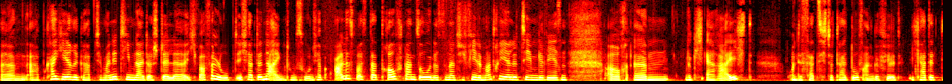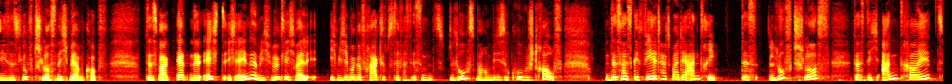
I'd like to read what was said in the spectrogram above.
ähm, habe Karriere gehabt, ich habe meine Teamleiterstelle, ich war verlobt, ich hatte eine Eigentumswohnung, ich habe alles, was da drauf stand, so, das sind natürlich viele materielle Themen gewesen, auch ähm, wirklich erreicht. Und es hat sich total doof angefühlt. Ich hatte dieses Luftschloss nicht mehr im Kopf. Das war ne, echt, ich erinnere mich wirklich, weil ich mich immer gefragt habe, was ist denn los? Warum bin ich so komisch drauf? Und das, was gefehlt hat, war der Antrieb das Luftschloss, das dich antreibt,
